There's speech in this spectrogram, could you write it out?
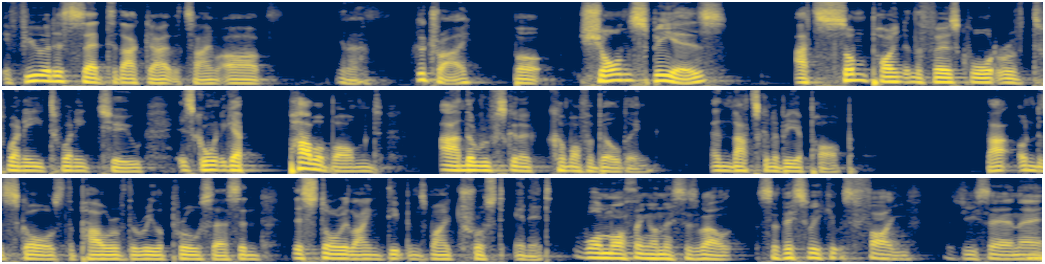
If you had said to that guy at the time, "Oh, you know, good try," but Shawn Spears at some point in the first quarter of 2022 is going to get power bombed, and the roof's going to come off a building, and that's going to be a pop. That underscores the power of the real process, and this storyline deepens my trust in it. One more thing on this as well. So this week it was five, as you say, and they're,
